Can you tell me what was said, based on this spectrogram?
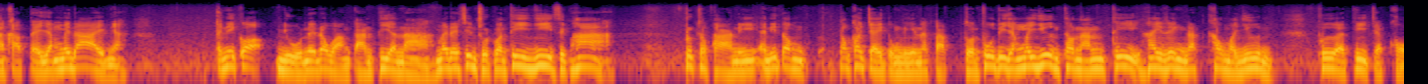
นะครับ แต่ยังไม่ได้เนี่ยอันนี้ก็อยู่ในระหว่างการพิจารณา ไม่ได้สิ้นสุดวันที่ 25 พฤษภานี้ อันนี้ต้องต้องเข้าใจตรงนี้นะครับ ส่วนผู้ที่ยังไม่ยื่นเท่านั้นที่ให้เร่งรัดเข้ามายื่น เพื่อที่จะขอ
